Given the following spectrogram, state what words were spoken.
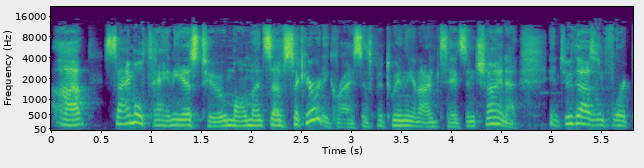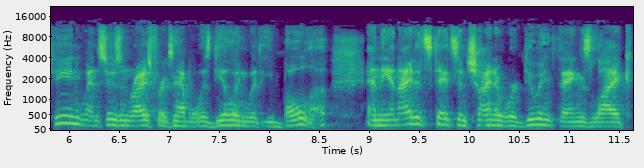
uh, simultaneous to moments of security crisis between the United States and China. In 2014, when Susan Rice, for example, was dealing with Ebola, and the United States and China were doing things like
